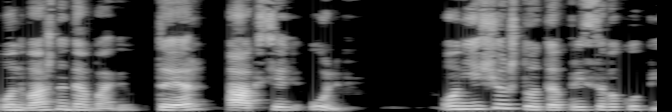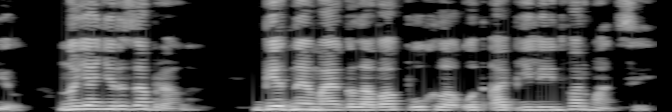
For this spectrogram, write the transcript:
он важно добавил «Тер Аксель Ульф». Он еще что-то присовокупил, но я не разобрала. Бедная моя голова пухла от обилия информации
